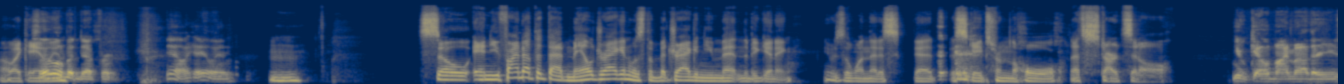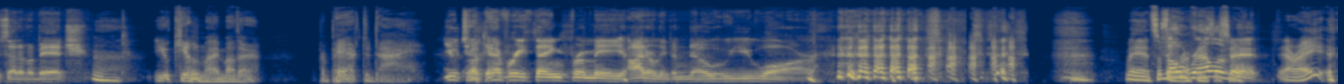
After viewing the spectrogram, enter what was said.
I like Alien. It's a little bit different. Yeah, like Alien. hmm So, and you find out that that male dragon was the dragon you met in the beginning. He was the one that is that escapes from the hole that starts it all. You killed my mother, you son of a bitch. You killed my mother. Prepare to die. You took everything from me. I don't even know who you are. Man, so good references here. relevant. All right.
